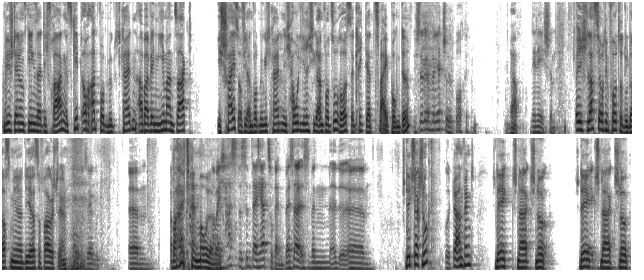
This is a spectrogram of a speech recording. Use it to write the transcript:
Wir stellen uns gegenseitig Fragen. Es gibt auch Antwortmöglichkeiten, aber wenn jemand sagt, ich scheiß auf die Antwortmöglichkeiten, ich hau die richtige Antwort so raus, dann kriegt er zwei Punkte. Ich sage einfach jetzt schon, ich brauche keine. Ja. Nee, nee, stimmt nicht. Ich lasse dir auch den Vortritt, du darfst mir die erste Frage stellen. Oh, sehr gut. Ähm, Aber halt dein Maul aber dabei. ich hasse das hinterher zu rennen. Besser ist, wenn, äh, äh, Schnick, schnack, schnuck. Gut. Wer anfängt? Schnick, schnack, schnuck. Schnick, schnack, schnuck.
